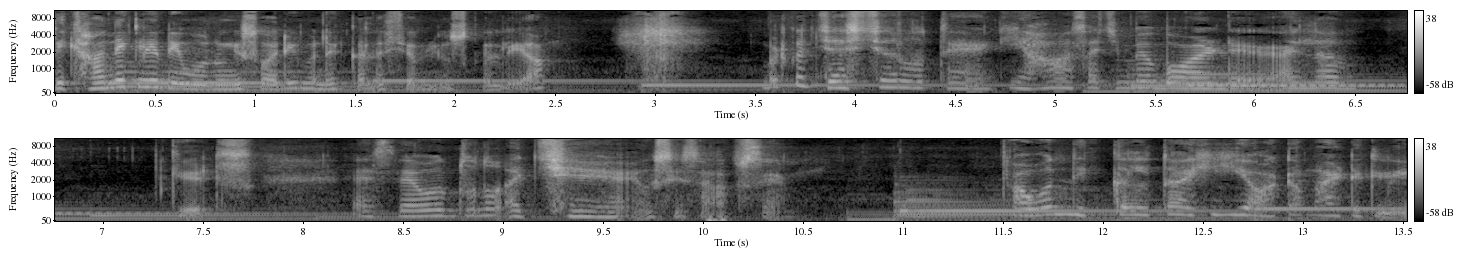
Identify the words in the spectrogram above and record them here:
दिखाने के लिए नहीं बोलूँगी सॉरी मैंने कलर शब्द यूज़ कर लिया। बट कुछ जेस्चर होते हैं कि हाँ सच में बॉन्ड है आई लव किड्स ऐसे वो दोनों अच्छे हैं उस हिसाब से। और वो निकलता ही ऑटोमेटिकली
